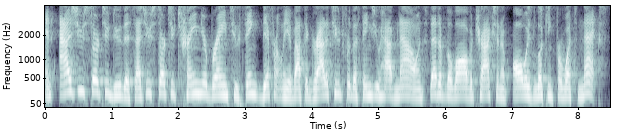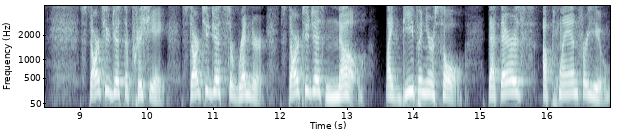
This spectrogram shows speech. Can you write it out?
And as you start to do this, as you start to train your brain to think differently about the gratitude for the things you have now instead of the law of attraction of always looking for what's next, start to just appreciate, start to just surrender, start to just know, like deep in your soul, that there's a plan for you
